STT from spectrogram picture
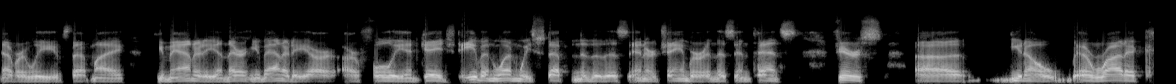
never leaves that my humanity and their humanity are are fully engaged. Even when we step into this inner chamber in this intense fierce uh, you know erotic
